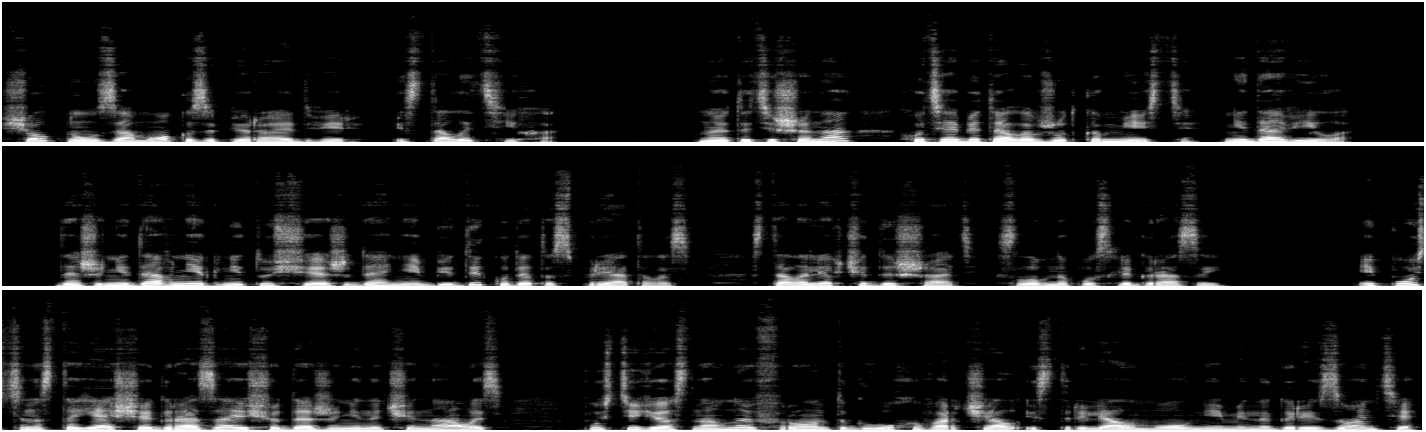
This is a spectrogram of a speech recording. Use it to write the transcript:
Щелкнул замок, запирая дверь, и стало тихо. Но эта тишина, хоть и обитала в жутком месте, не давила. Даже недавнее гнетущее ожидание беды куда-то спряталось, стало легче дышать, словно после грозы. И пусть настоящая гроза еще даже не начиналась, Пусть ее основной фронт глухо ворчал и стрелял молниями на горизонте,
